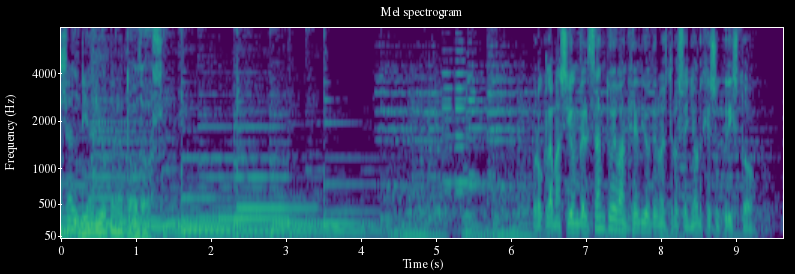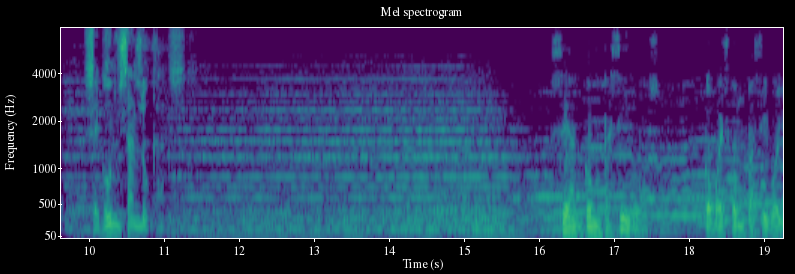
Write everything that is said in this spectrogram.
Misal Diario para Todos. Proclamación del Santo Evangelio de nuestro Señor Jesucristo, según San Lucas. Sean compasivos, como es compasivo el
